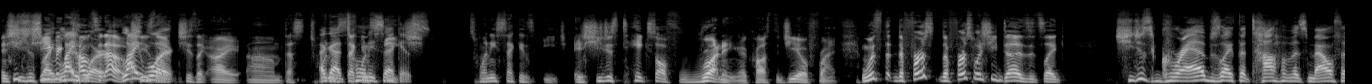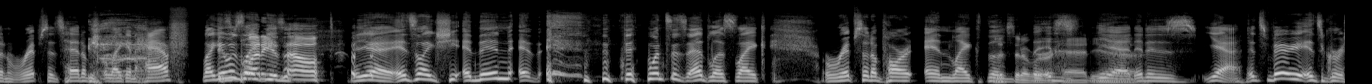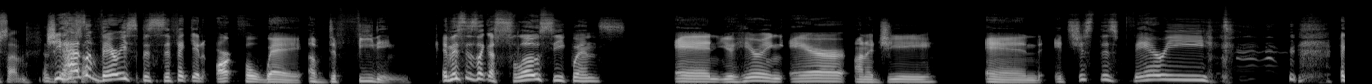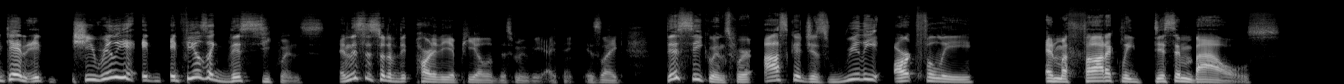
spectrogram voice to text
And She's she, just she like, even "Light counts work, it out. light she's work." like, she's like, all right, um, that's 20 I got seconds 20 each. seconds. 20 seconds each. And she just takes off running across the geo front. And what's the, the first the first one she does, it's like she just grabs like the top of its mouth and rips its head like in half. Like it was like bloody as hell. yeah, it's like she and then and then once it's headless, like rips it apart and like the Lifts it over the- her head, Yeah, yeah. it is. Yeah, it's very it's gruesome. It's she has a very specific and artful way of defeating. And this is like a slow sequence, and you're hearing air on a G, and it's just this very again, it she really it, it feels like this sequence, and this is sort of the part of the appeal of this movie, I think, is like this sequence where Asuka just really artfully and methodically disembowels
